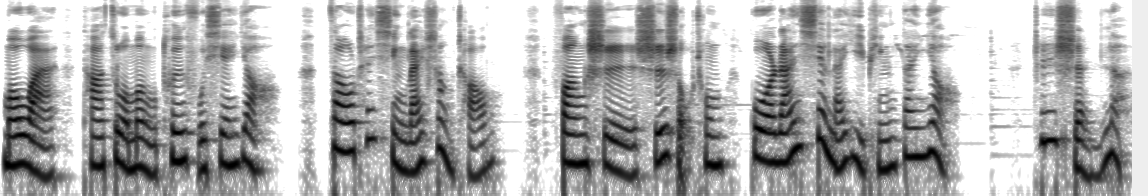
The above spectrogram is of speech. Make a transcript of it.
某晚，他做梦吞服仙药。早晨醒来上朝，方士石守冲果然献来一瓶丹药，真神了！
